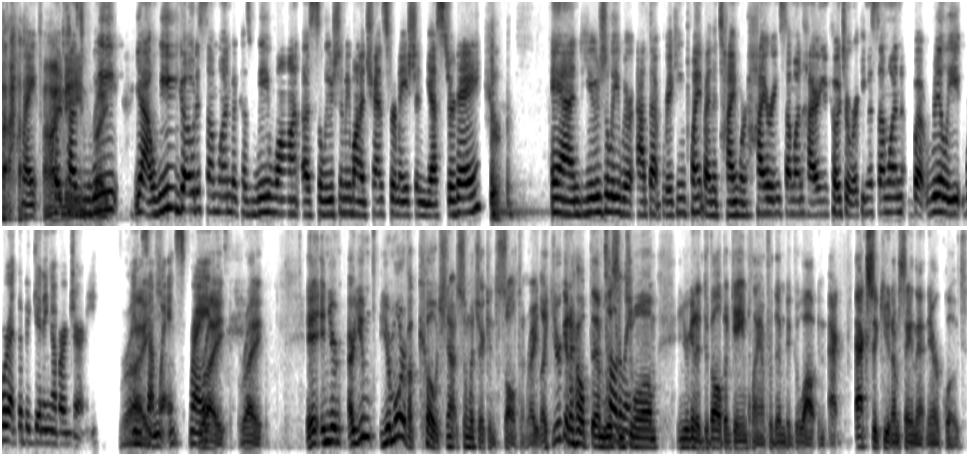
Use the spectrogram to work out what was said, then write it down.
right? Timing, because we right. yeah we go to someone because we want a solution. We want a transformation yesterday. Sure. And usually we're at that breaking point by the time we're hiring someone hiring a coach or working with someone but really we're at the beginning of our journey right in some ways right? Right right and you're are you you're more of a coach not so much a consultant right? Like you're going to help them listen to them and you're going to develop a game plan for them to go out and act, execute i'm saying that in air quotes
